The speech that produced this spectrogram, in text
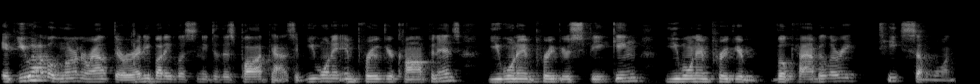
If you have a learner out there or anybody listening to this podcast, if you want to improve your confidence, you want to improve your speaking, you want to improve your vocabulary, teach someone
